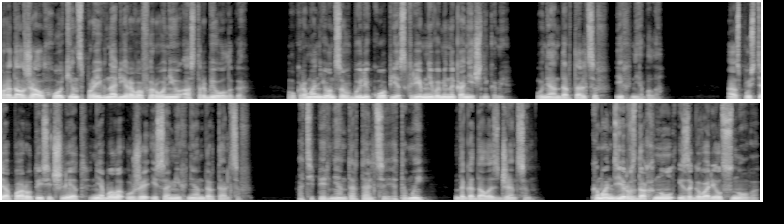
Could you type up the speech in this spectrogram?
Продолжал Хокинс, проигнорировав иронию астробиолога. У кроманьонцев были копья с кремниевыми наконечниками. У неандертальцев их не было. А спустя пару тысяч лет не было уже и самих неандертальцев. «А теперь неандертальцы — это мы», — догадалась Дженсен. Командир вздохнул и заговорил снова.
